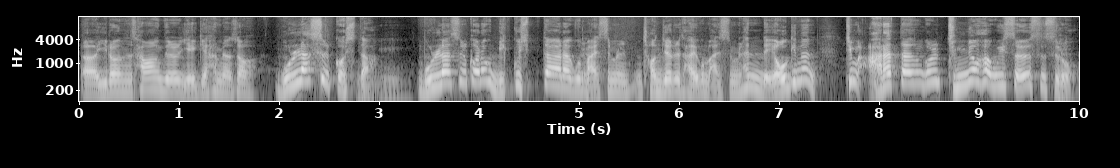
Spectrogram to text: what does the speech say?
어, 이런 상황들을 얘기하면서 몰랐을 것이다. 몰랐을 거라고 믿고 싶다라고 말씀을, 전제를 달고 말씀을 했는데, 여기는 지금 알았다는 걸 증명하고 있어요, 스스로.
